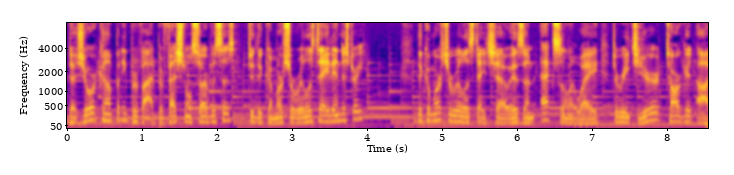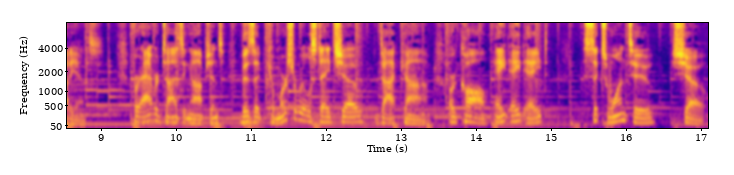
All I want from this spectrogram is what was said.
Does your company provide professional services to the commercial real estate industry? The Commercial Real Estate Show is an excellent way to reach your target audience. For advertising options, visit commercialrealestateshow.com or call 888 612 SHOW.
